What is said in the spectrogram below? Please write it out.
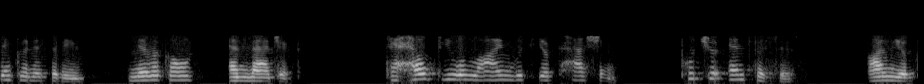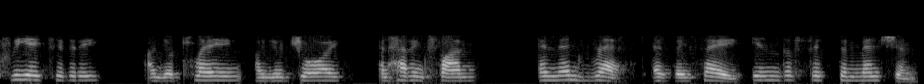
synchronicities, miracles, and magic. To help you align with your passion, put your emphasis on your creativity, on your playing, on your joy, and having fun, and then rest, as they say, in the fifth dimension,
